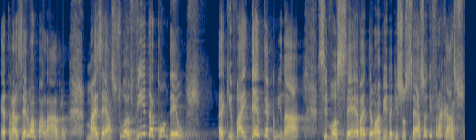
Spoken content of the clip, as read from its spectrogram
é trazer uma palavra, mas é a sua vida com Deus é que vai determinar se você vai ter uma vida de sucesso ou de fracasso.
